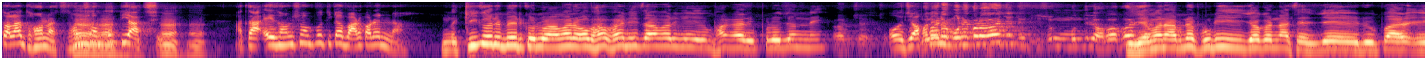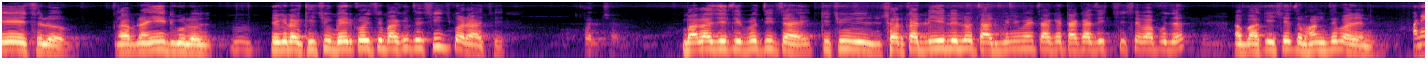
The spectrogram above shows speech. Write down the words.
তলা ধন আছে ধন হ্যাঁ, সম্পত্তি হ্যাঁ, আছে। হ্যাঁ হ্যাঁ। তা এই ধন সম্পত্তিটা বার করেন না? না, কি করে বের করব? আমার অভাব হয়নি তো আমার ভাঙার প্রয়োজন নেই? আচ্ছা আচ্ছা। ও মানে যখন মনে করা হয় যে কৃষ্ণ অভাব হয় যেমন আপনার পুরী জগন্নাথের যে রূপার এ ছিল আপনার ইটগুলো এগুলো কিছু বের করেছে বাকি তো সিজ করা আছে। আচ্ছা। বালাজিতে প্রতিটায় কিছু সরকার নিয়ে নিল তার বিনিময়ে তাকে টাকা দিচ্ছে সেবা পূজা আর বাকি সে তো ভাঙতে পারেনি। মানে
